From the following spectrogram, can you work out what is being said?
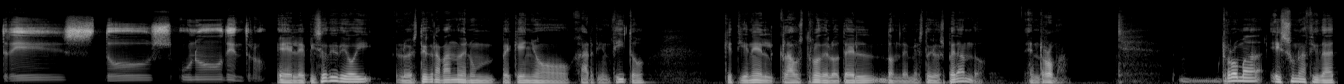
3, 2, 1, dentro. El episodio de hoy lo estoy grabando en un pequeño jardincito que tiene el claustro del hotel donde me estoy hospedando, en Roma. Roma es una ciudad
